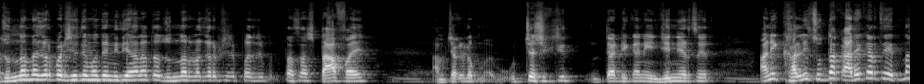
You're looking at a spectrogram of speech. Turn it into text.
जुन्नर नगर परिषदेमध्ये निधी आला तर जुन्नर नगर परिषद तसा स्टाफ आहे. आमच्याकडं उच्च शिक्षित त्या ठिकाणी इंजिनियर्स आहेत. आणि खाली सुद्धा कार्यकर्ते आहेत ना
